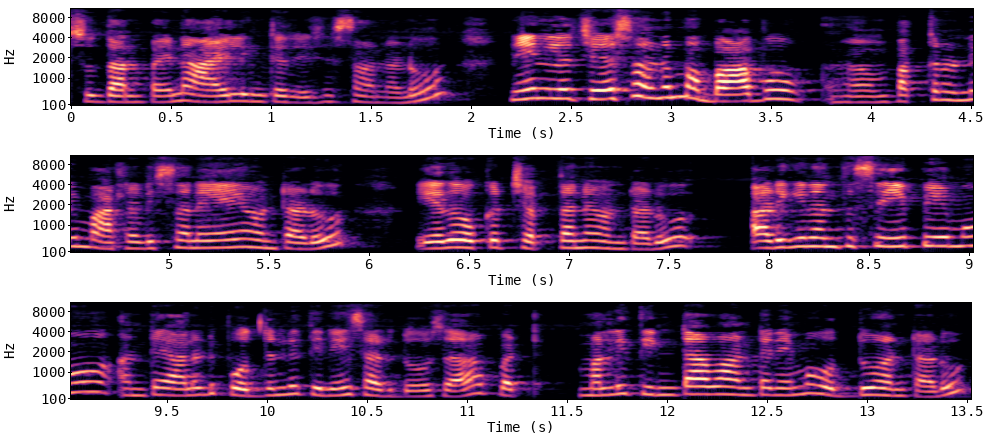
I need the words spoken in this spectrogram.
సో దానిపైన ఆయిల్ ఇంకా చేసేస్తా నేను ఇలా చేస్తాను మా బాబు పక్క నుండి మాట్లాడిస్తానే ఉంటాడు. ఏదో ఒకటి చెప్తానే ఉంటాడు. అడిగినంతసేపు ఏమో అంటే ఆల్రెడీ పొద్దున్నే తినేసాడు దోశ. బట్ మళ్ళీ తింటావా అంటేనేమో వద్దు అంటాడు.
